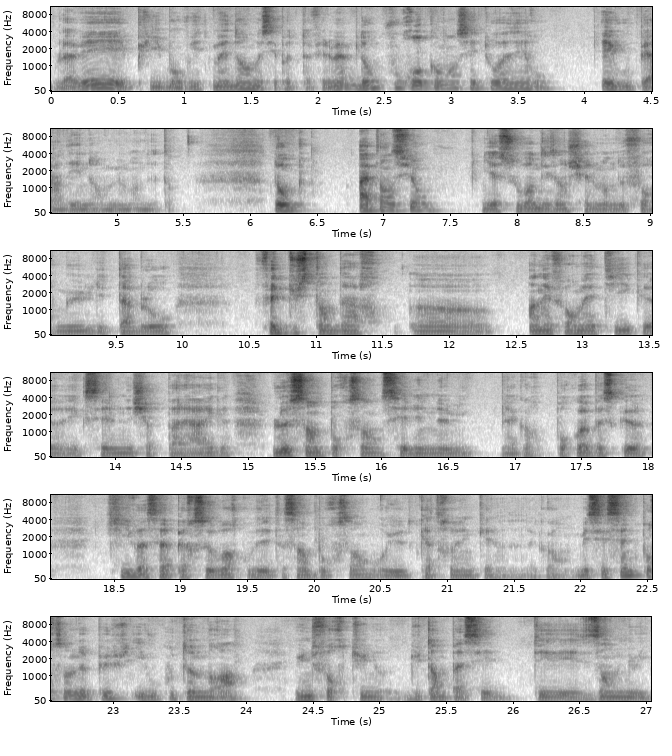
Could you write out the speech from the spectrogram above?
vous l'avez, et puis, bon, vite maintenant, mais c'est pas tout à fait le même, donc vous recommencez tout à zéro, et vous perdez énormément de temps. Donc, attention, il y a souvent des enchaînements de formules, des tableaux, faites du standard. Euh, en informatique, euh, Excel n'échappe pas à la règle. Le 100%, c'est l'ennemi. Pourquoi? Parce que qui va s'apercevoir que vous êtes à 100% au lieu de 95 D'accord? Mais ces 5% de plus, ils vous coûtent un bras, une fortune, du temps passé, des ennuis,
